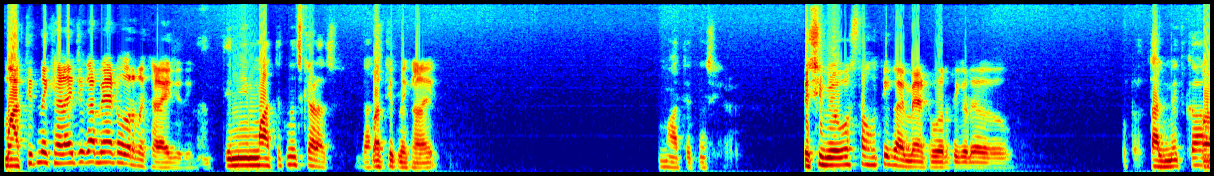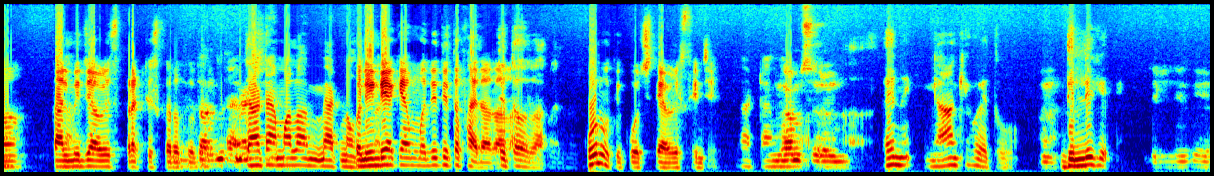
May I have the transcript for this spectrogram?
मातीतनं खेळायचे का मॅटवरनं खेळायचे ते? तिने मातीतनच खेळायचं. जास्त. मातीतनं खेळायचे. मातीतनच खेळ तशी व्यवस्था होती काय मॅटवर तिकडं? तालमीत का? हा, तालमीत ज्यावेळेस प्रॅक्टिस करत होते. त्या टायमाला मॅट पण नव्हतं. इंडिया कॅम्पमध्ये तिथं फायदा झाला. तिथं होता. कोण होते कोच त्यावेळेस त्यांचे? त्या टाइम ए नाही यहाँ क्यों है तो? दिल्ली के दिल्ली के.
